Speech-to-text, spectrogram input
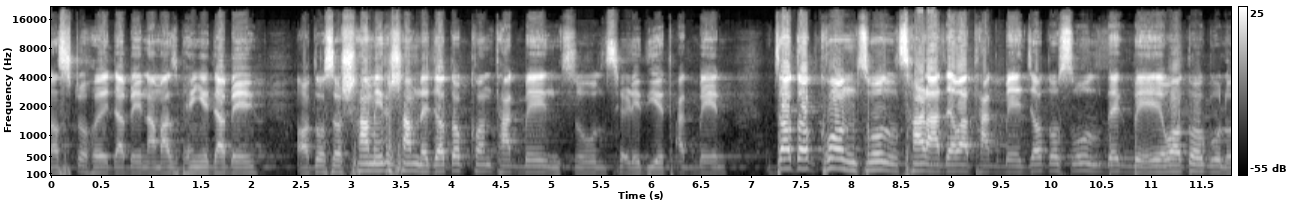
নষ্ট হয়ে যাবে, নামাজ ভেঙে যাবে। অথচ স্বামীর সামনে যতক্ষণ থাকবেন, চুল ছেড়ে দিয়ে থাকবেন। যতক্ষণ চুল ছাড়া দেওয়া থাকবে, যত চুল দেখবে, অতগুলো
